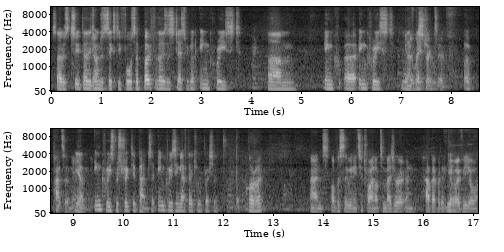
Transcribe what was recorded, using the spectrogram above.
So it was 230 to Yeah. 164. So both of those are suggest we've got increased, um, inc- uh, increased You know, left atrial- restrictive uh, pattern. yeah, increased restrictive pattern. So increasing left atrial pressure. All right. And obviously, we need to try not to measure it and have everything Yeah. go over your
